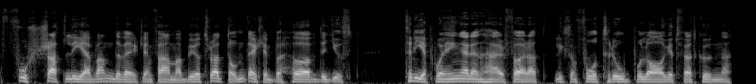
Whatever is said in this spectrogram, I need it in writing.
fortsatt levande verkligen för Hammarby. Jag tror att de verkligen behövde just trepoängaren här för att liksom få tro på laget för att kunna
